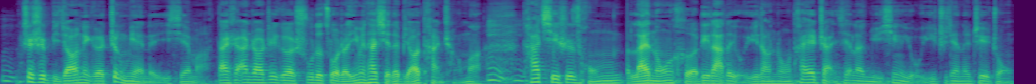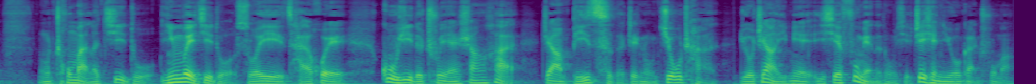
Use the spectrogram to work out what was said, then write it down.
嗯，这是比较那个正面的一些嘛。但是按照这个书的作者，因为他写的比较坦诚嘛，嗯，他其实从莱农和莉拉的友谊当中，他也展现了女性友谊之间的这种嗯充满了嫉妒，因为嫉妒，所以才会故意的出言伤害。这样彼此的这种纠缠，有这样一面一些负面的东西，这些你有感触吗？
